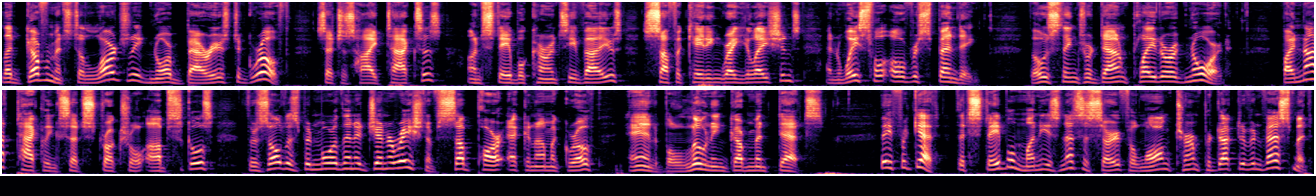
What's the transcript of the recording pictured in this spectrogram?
led governments to largely ignore barriers to growth, such as high taxes, unstable currency values, suffocating regulations, and wasteful overspending. Those things were downplayed or ignored. By not tackling such structural obstacles, the result has been more than a generation of subpar economic growth and ballooning government debts. They forget that stable money is necessary for long term productive investment.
